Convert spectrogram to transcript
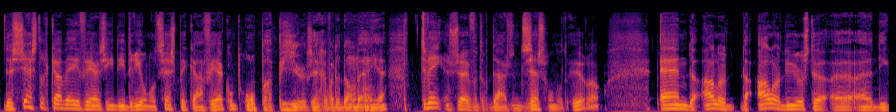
de 60 kW-versie... die 306 pk ver komt. Op papier, zeggen we er dan bij, hè. 72.600 euro. En de, aller, de allerduurste, eh, eh, die,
